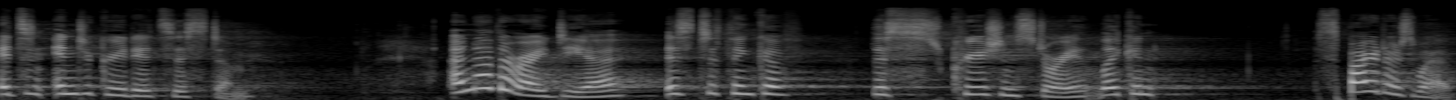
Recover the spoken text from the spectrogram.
It's an integrated system. Another idea is to think of this creation story like a spider's web.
